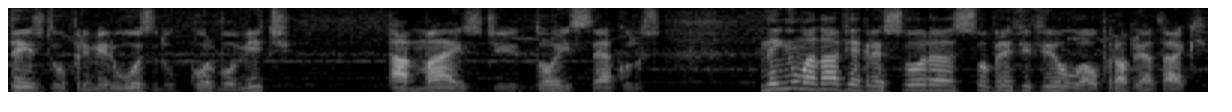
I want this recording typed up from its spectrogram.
desde o primeiro uso do Corbomite, há mais de dois séculos, nenhuma nave agressora sobreviveu ao próprio ataque.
